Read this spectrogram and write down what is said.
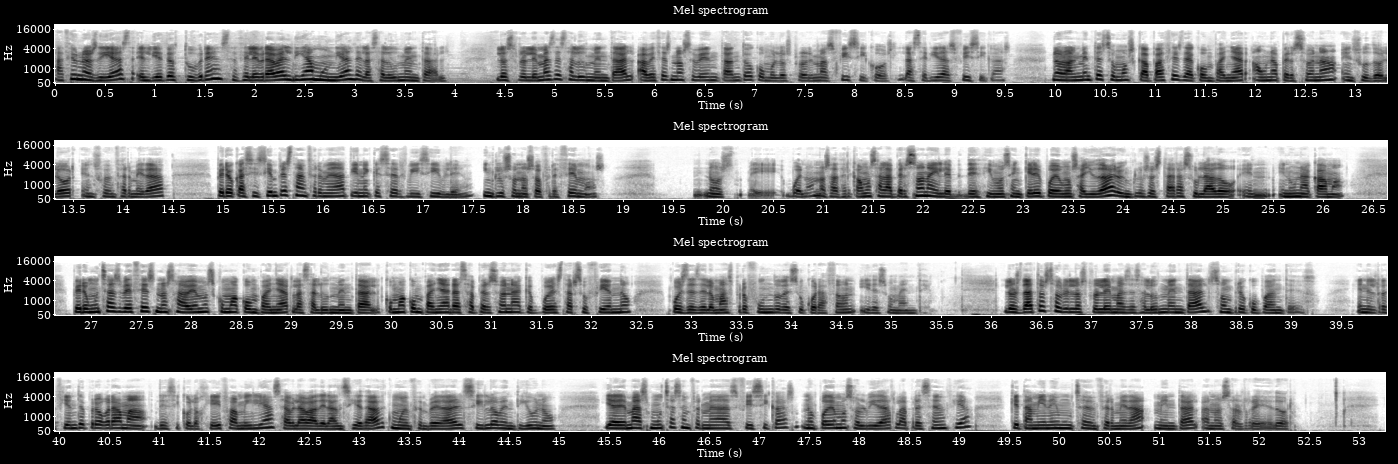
Hace unos días, el 10 de octubre, se celebraba el Día Mundial de la Salud Mental. Los problemas de salud mental a veces no se ven tanto como los problemas físicos, las heridas físicas. Normalmente somos capaces de acompañar a una persona en su dolor, en su enfermedad, pero casi siempre esta enfermedad tiene que ser visible, incluso nos ofrecemos. Nos, eh, bueno, nos acercamos a la persona y le decimos en qué le podemos ayudar o incluso estar a su lado en, en una cama pero muchas veces no sabemos cómo acompañar la salud mental, cómo acompañar a esa persona que puede estar sufriendo pues desde lo más profundo de su corazón y de su mente. Los datos sobre los problemas de salud mental son preocupantes. En el reciente programa de Psicología y Familia se hablaba de la ansiedad como enfermedad del siglo XXI y además muchas enfermedades físicas no podemos olvidar la presencia que también hay mucha enfermedad mental a nuestro alrededor.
